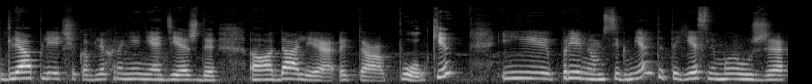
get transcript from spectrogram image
для плечиков, для хранения одежды. А, Далее это полки. И премиум сегмент это если мы уже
